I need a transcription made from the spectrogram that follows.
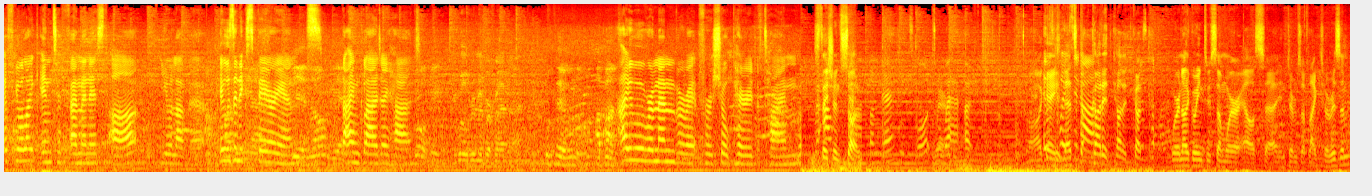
if you're like into feminist art, you'll love it. It was an experience that I'm glad I had. You will remember forever. I will remember it for a short period of time. Station Sol. From there, it's what? To where? Oh. Okay, let's cu- cut it, cut it, cut. We're not going to somewhere else uh, in terms of like tourism.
